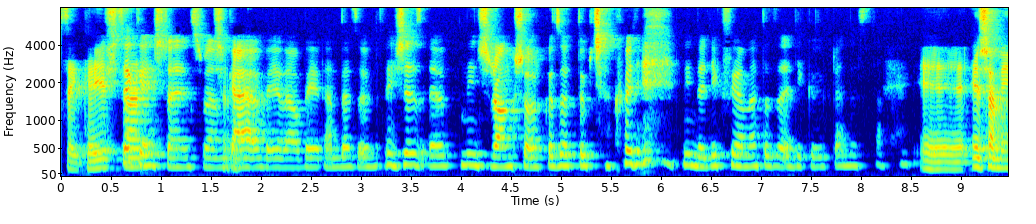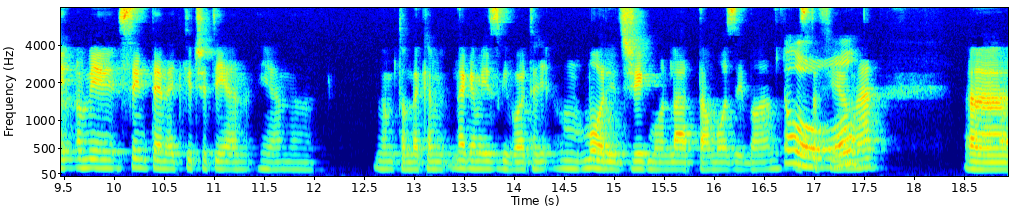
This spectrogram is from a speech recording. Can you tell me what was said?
Székely István. Szeke István, és van Gál Béla a B rendező, és ez nincs rangsor közöttük, csak hogy mindegyik filmet az egyik ők rendezte. É, És ami, ami szintén egy kicsit ilyen, ilyen nem tudom, nekem, nekem izgi volt, hogy Moritz Zsigmond látta a moziban Ó. ezt a filmet. Ö,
